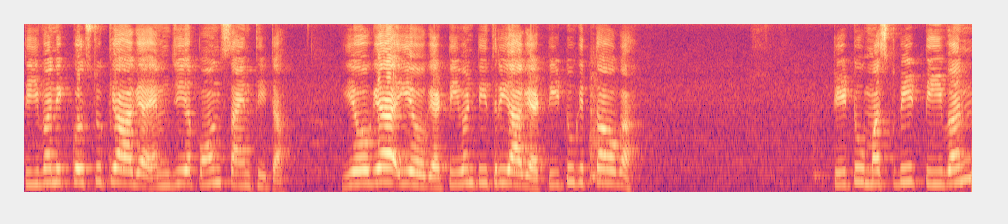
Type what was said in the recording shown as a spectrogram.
T one equals to क्या आ गया M G upon sine theta ये हो गया ये हो गया टी वन टी थ्री आ गया टी टू कितना होगा T two must be T one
